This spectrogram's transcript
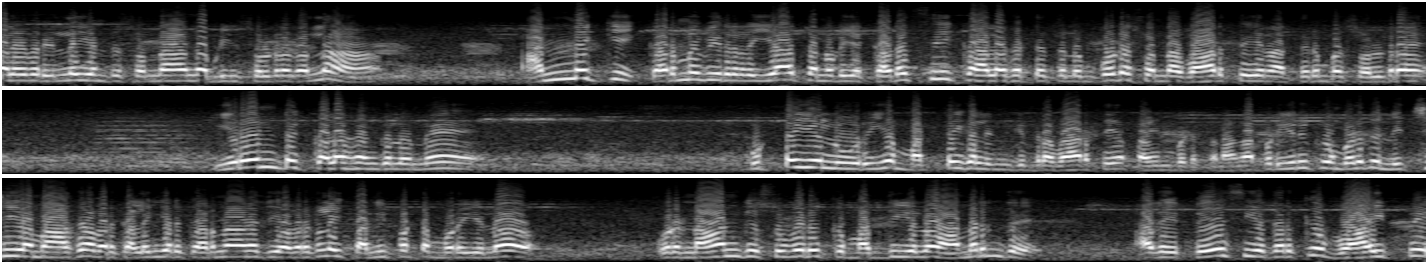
தலைவர் இல்லை என்று சொன்னாங்க அப்படின்னு சொல்றதெல்லாம் அன்னைக்கு கர்ம வீரர் ஐயா தன்னுடைய கடைசி காலகட்டத்திலும் கூட சொன்ன வார்த்தையை நான் திரும்ப சொல்றேன். இரண்டு கழகங்களுமே குட்டையில் ஊறிய மட்டைகள் என்கின்ற வார்த்தையை பயன்படுத்தினாங்க. அப்படி இருக்கும் பொழுது நிச்சயமாக அவர் கலைஞர் கருணாநிதி அவர்களை தனிப்பட்ட முறையிலோ ஒரு நான்கு சுவருக்கு மத்தியிலோ அமர்ந்து அதை பேசியதற்கு வாய்ப்பே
